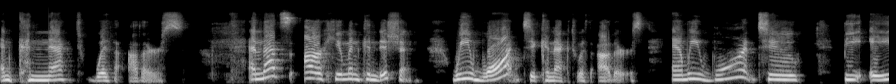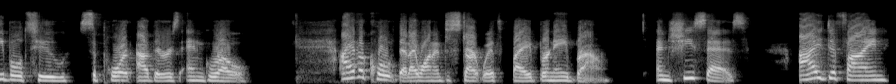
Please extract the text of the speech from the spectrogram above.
and connect with others. And that's our human condition. We want to connect with others and we want to be able to support others and grow. I have a quote that I wanted to start with by Brene Brown. And she says, I define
